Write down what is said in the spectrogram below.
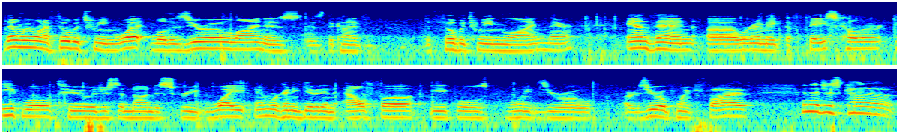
Then we want to fill between what? Well the zero line is is the kind of the fill between line there and then uh, we're going to make the face color equal to just a non-discrete white, and we're going to give it an alpha equals 0.0 or 0.5. And that just kind of,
